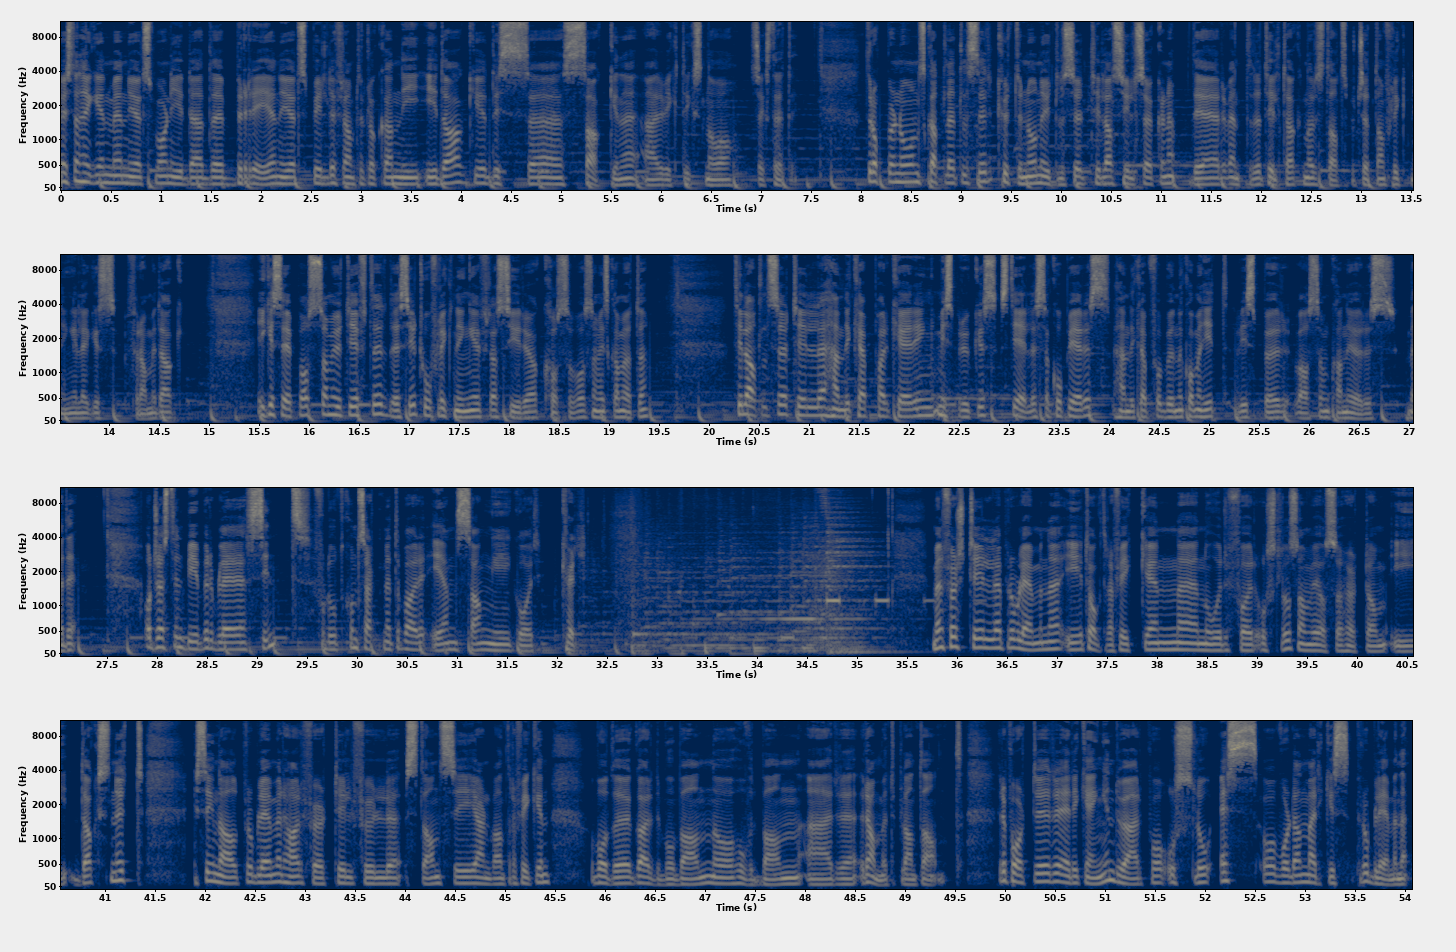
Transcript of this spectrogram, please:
Øystein Heggen med Nyhetsmorgen gir deg det brede nyhetsbildet fram til klokka ni i dag. Disse sakene er viktigst nå 6.30. Dropper noen skattelettelser, kutter noen ytelser til asylsøkerne. Det er ventede tiltak når statsbudsjettet om flyktninger legges fram i dag. Ikke se på oss som utgifter, det sier to flyktninger fra Syria og Kosovo som vi skal møte. Tillatelser til handikapparkering misbrukes, stjeles og kopieres. Handikapforbundet kommer hit. Vi spør hva som kan gjøres med det. Og Justin Bieber ble sint, forlot konserten etter bare én sang i går kveld. Men først til problemene i togtrafikken nord for Oslo, som vi også hørte om i Dagsnytt. Signalproblemer har ført til full stans i jernbanetrafikken, og både Gardermobanen og Hovedbanen er rammet, bl.a. Reporter Erik Engen, du er på Oslo S, og hvordan merkes problemene?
